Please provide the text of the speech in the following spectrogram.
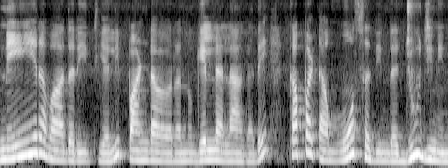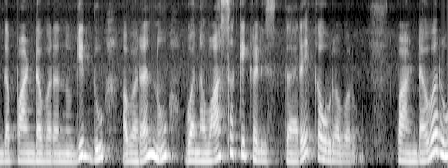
ನೇರವಾದ ರೀತಿಯಲ್ಲಿ ಪಾಂಡವರನ್ನು ಗೆಲ್ಲಲಾಗದೆ, ಕಪಟ ಮೋಸದಿಂದ, ಜೂಜಿನಿಂದ ಪಾಂಡವರನ್ನು ಗೆದ್ದು ಅವರನ್ನು ವನವಾಸಕ್ಕೆ ಕಳಿಸ್ತಾರೆ ಕೌರವರು. ಪಾಂಡವರು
